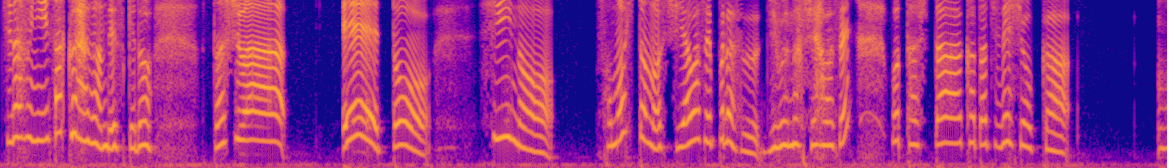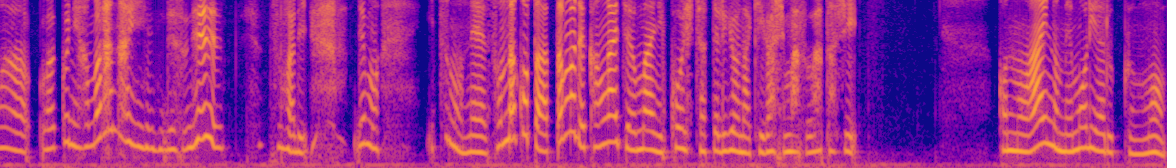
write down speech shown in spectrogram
ちなみに桜なんですけど、私は A と C のその人の幸せプラス自分の幸せを足した形でしょうか。まあ、枠にはまらないんですね。つまり。でも、いつもね、そんなこと頭で考えちゃう前に恋しちゃってるような気がします、私。この愛のメモリアルくんも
